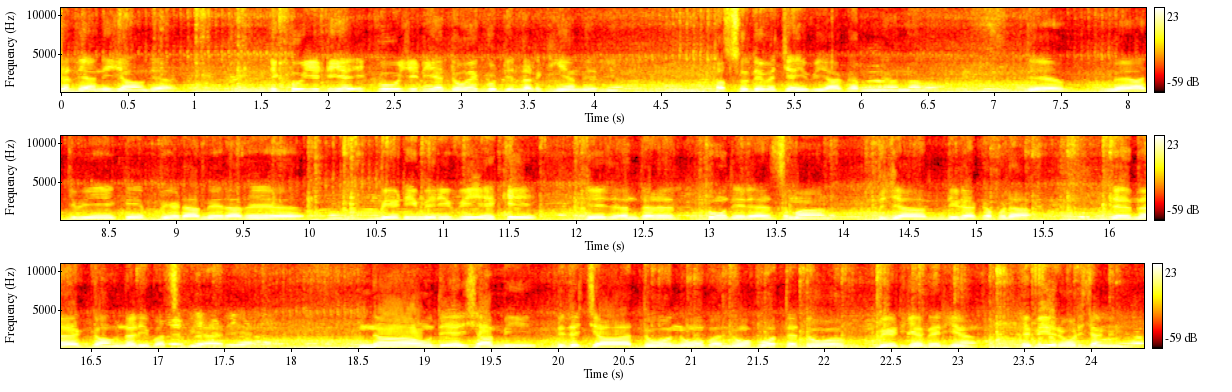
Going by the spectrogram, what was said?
ਚੱਲਿਆ ਨਹੀਂ ਜਾਂਦਿਆ ਇੱਕੋ ਜਿਹੜੀਆਂ ਇੱਕੋ ਜਿਹੜੀਆਂ ਦੋਵੇਂ ਗੁੱਡੀਆਂ ਲੜਕੀਆਂ ਮੇਰੀਆਂ। ਅਸੂ ਦੇ ਵਿੱਚ ਅਸੀਂ ਵਿਆਹ ਕਰਨੀਆਂ ਉਹਨਾਂ ਦਾ। ਤੇ ਮੈਂ ਅੱਜ ਵੇਖ ਕੇ ਬੇੜਾ ਮੇਰਾ ਤੇ ਬੇਟੀ ਮੇਰੀ ਵੇਖ ਕੇ ਇਹ ਅੰਦਰ ਧੋਂਦੇ ਰਹੇ ਸਮਾਨ ਤੇ ਜਾਂ ਲੀੜਾ ਕਪੜਾ ਤੇ ਮੈਂ ਗਾਉਣ ਵਾਲੀ ਬੱਸ ਬਸ ਪਿਆ ਰਿਹਾ। ਨਾ ਆਉਂਦੇ ਸ਼ਾਮੀ ਤੇ ਚਾਰ, ਦੋ, ਨੋ ਨੋ ਪੁੱਤ, ਦੋ ਬੇਟੀਆਂ ਮੇਰੀਆਂ, ਇਹ ਵੀ ਰੋੜ ਜਾਣੀਆਂ।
